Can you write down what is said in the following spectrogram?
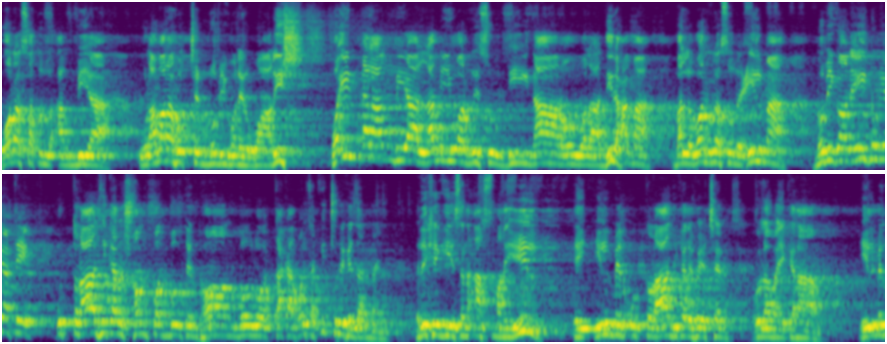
ওয়ারাসাতুল আম্বিয়া, উলামারা হচ্ছেন নবীগণের ওয়ারিস ওয়াইন্নাল আম্বিয়া লাম ইউয়ারিসু দিনার ওয়ালা দিরহামা, বাল ওয়ারাসুল ইলমা। নবীগণ এই দুনিয়াতে উত্তরাধিকার সম্পদ বলতে ধন, দৌলত, টাকা পয়সা কিচ্ছু রেখে যান নাই। রেখে গিয়েছেন আসমানি ইল। এই ইলমের উত্তরাধিকারী হয়েছেন ওলামাই কেরাম। ইলমের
